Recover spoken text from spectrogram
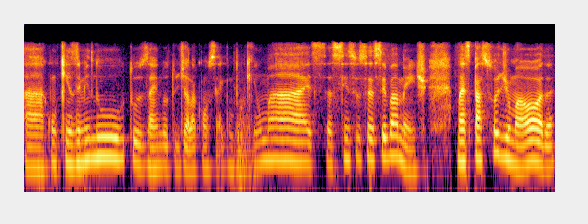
ah, com 15 minutos, aí no outro dia ela consegue um pouquinho mais, assim sucessivamente. Mas passou de uma hora,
